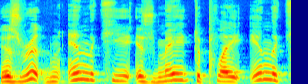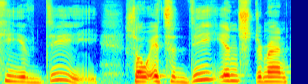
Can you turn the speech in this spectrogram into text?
is written in the key, is made to play in the key of D. So it's a D instrument,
